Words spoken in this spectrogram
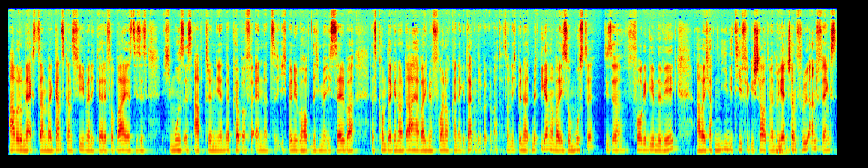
aber du merkst dann bei ganz, ganz viel, wenn die Karriere vorbei ist, dieses, ich muss es abtrainieren, der Körper verändert sich, ich bin überhaupt nicht mehr ich selber. Das kommt ja genau daher, weil ich mir vorher noch keine Gedanken darüber gemacht habe. Sondern ich bin halt mitgegangen, weil ich so musste, dieser vorgegebene Weg, aber ich habe nie in die Tiefe geschaut. Und wenn mhm. du jetzt schon früh anfängst,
